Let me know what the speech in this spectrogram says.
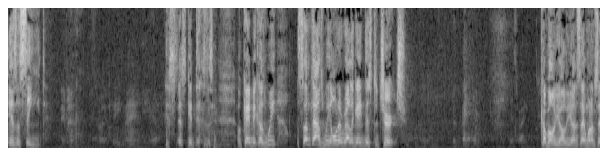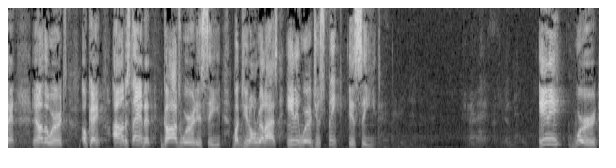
is a seed. Let's, let's get this. Okay, because we sometimes we only relegate this to church. Come on, y'all. You understand what I'm saying? In other words, okay, I understand that God's word is seed, but you don't realize any word you speak is seed. Any word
